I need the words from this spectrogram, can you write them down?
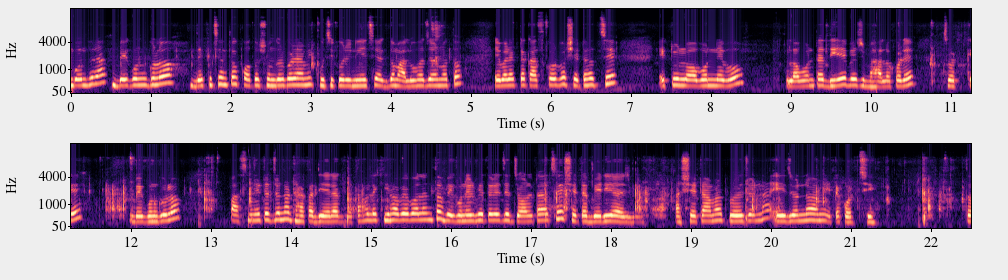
বন্ধুরা, বেগুনগুলো দেখেছেন তো? কত সুন্দর করে আমি কুচি করে নিয়েছি, একদম আলু ভাজার মতো। এবার একটা কাজ করব, সেটা হচ্ছে একটু লবণ নেব। লবণটা দিয়ে বেশ ভালো করে চটকে বেগুনগুলো পাঁচ মিনিটের জন্য ঢাকা দিয়ে রাখব। তাহলে কি হবে বলেন তো? বেগুনের ভেতরে যে জলটা আছে, সেটা বেরিয়ে আসবে। আর সেটা আমার প্রয়োজন না, এই জন্য আমি এটা করছি। তো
